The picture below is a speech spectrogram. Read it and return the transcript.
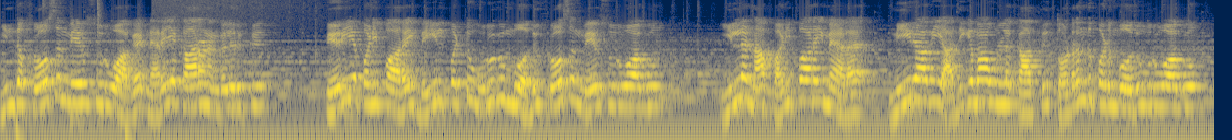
இந்த ஃப்ரோசன் வேவ்ஸ் உருவாக நிறைய காரணங்கள் இருக்கு. பெரிய பனிப்பாறை வெயில் பட்டு உருகும் போது ஃப்ரோசன் வேவ்ஸ் உருவாகும். இல்லைன்னா பனிப்பாறை மேல நீராவி அதிகமா உள்ள காத்து தொடர்ந்து படும்போது உருவாகும்.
